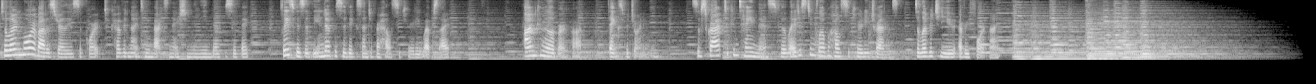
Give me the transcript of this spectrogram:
To learn more about Australia's support to COVID 19 vaccination in the Indo Pacific, please visit the Indo Pacific Centre for Health Security website. I'm Camilla Burkot. Thanks for joining me. Subscribe to Contain This for the latest in global health security trends, delivered to you every fortnight.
